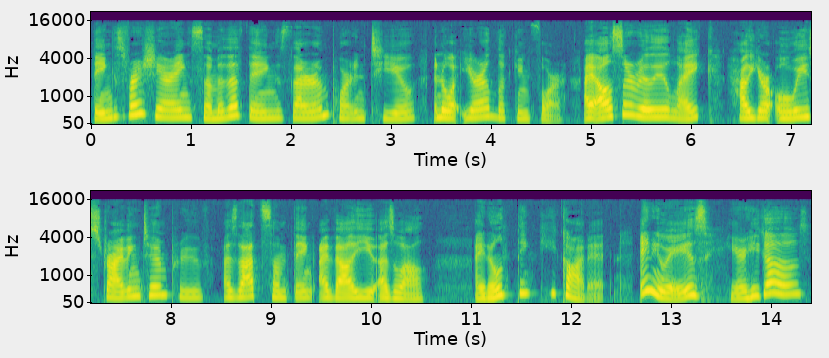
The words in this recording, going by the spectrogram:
Thanks for sharing some of the things that are important to you and what you're looking for. I also really like how you're always striving to improve, as that's something I value as well. I don't think he got it. Anyways, here he goes.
